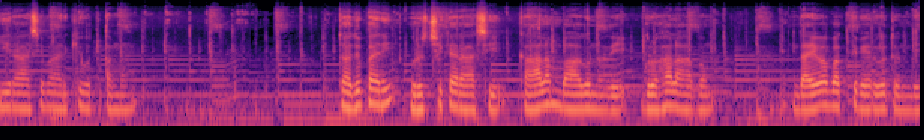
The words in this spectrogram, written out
ఈ రాశి వారికి ఉత్తమం. తదుపరి వృశ్చిక రాశి. కాలం బాగున్నది గృహలాభం దైవభక్తి పెరుగుతుంది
